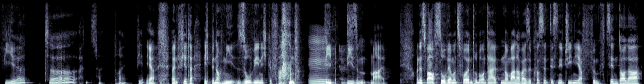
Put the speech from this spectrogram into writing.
vierter, eins, zwei, drei, vier, ja, mein vierter. Ich bin noch nie so wenig gefahren mm. wie bei diesem Mal. Und es war auch so, wir haben uns vorhin drüber unterhalten, normalerweise kostet Disney Genie ja 15 Dollar.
